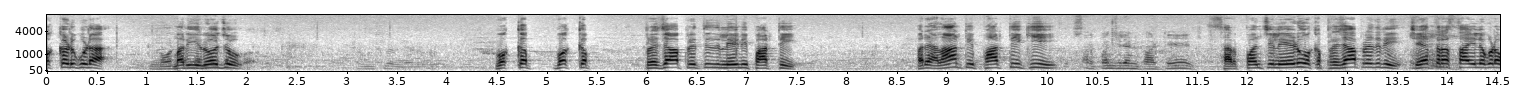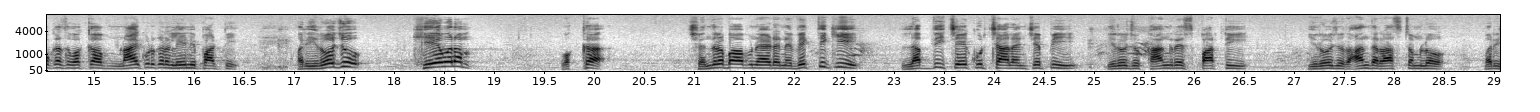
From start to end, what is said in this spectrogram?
ఒక్కడు కూడా మరి ఈరోజు ఒక్క ఒక్క ప్రజాప్రతినిధి లేని పార్టీ. మరి అలాంటి పార్టీకి సర్పంచ్ లేని పార్టీ. సర్పంచ్ లేడు ఒక ప్రజాప్రతినిధి క్షేత్రస్థాయిలో కూడా ఒక ఒక్క నాయకుడు కూడా లేని పార్టీ. మరి ఈరోజు కేవలం ఒక్క చంద్రబాబు నాయుడు అనే వ్యక్తికి లబ్ధి చేకూర్చాలని చెప్పి ఈరోజు కాంగ్రెస్ పార్టీ ఈరోజు ఆంధ్ర రాష్ట్రంలో మరి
